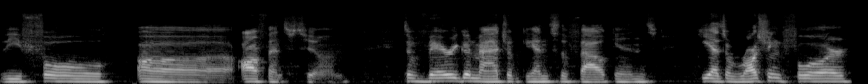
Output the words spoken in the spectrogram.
the full uh offense to him. It's a very good matchup against the Falcons. He has a rushing floor.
